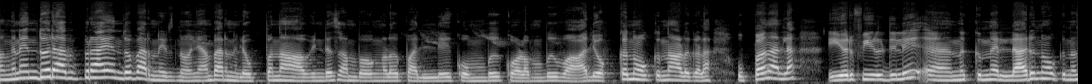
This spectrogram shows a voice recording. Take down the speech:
അങ്ങനെ എന്തോ ഒരു അഭിപ്രായം എന്തോ പറഞ്ഞിരുന്നോ? ഞാൻ പറഞ്ഞില്ലേ ഉപ്പ നാവിന്റെ സംഭവങ്ങൾ പല്ല് കൊമ്പ് കുളമ്പ് വാൽ ഒക്കെ നോക്കുന്ന ആളുകളാണ് ഉപ്പ നല്ല ഈ ഒരു ഫീൽഡിൽ നിൽക്കുന്ന എല്ലാവരും നോക്കുന്ന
